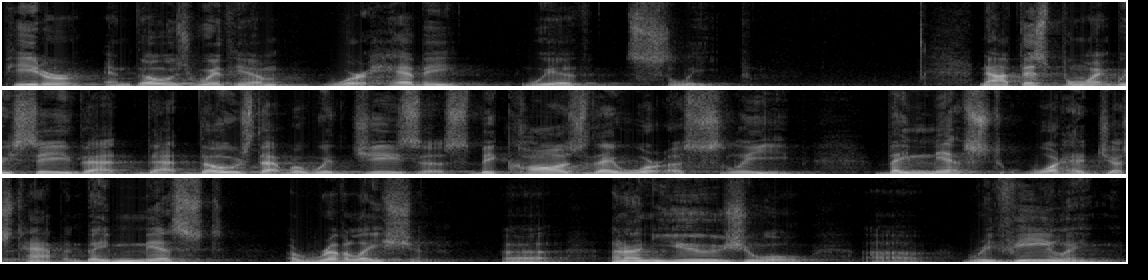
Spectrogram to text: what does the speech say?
Peter and those with him were heavy with sleep. Now, at this point, we see that, that those that were with Jesus, because they were asleep, they missed what had just happened. They missed a revelation, uh, an unusual uh, revealing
